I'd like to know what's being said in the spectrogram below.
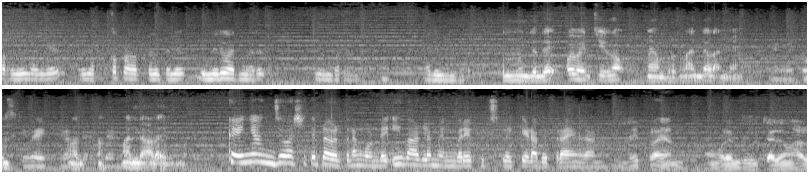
പറഞ്ഞിട്ടുണ്ടെങ്കിൽ അതിനൊക്കെ പ്രവർത്തനത്തിന് മുന്നിൽ വരുന്നൊരു മെമ്പറാണ്. അരി മെമ്പർ. ഒന്നും ഇത് ഇപ്പൊ വെച്ചിരുന്നു മെമ്പർക്ക് നല്ല തന്നെയാണ്. നല്ല- നല്ല ആളായിരുന്നു. കഴിഞ്ഞ അഞ്ച് വർഷത്തെ പ്രവർത്തനം കൊണ്ട് ഈ വാർഡിലെ മെമ്പറെ കുറിച്ചുള്ള അഭിപ്രായം എന്താണ്? നല്ല അഭിപ്രായമാണ്. നമ്മൾ എന്ത് വിളിച്ചാലും ആൾ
